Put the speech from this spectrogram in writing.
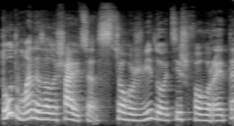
Тут у мене залишаються з цього ж відео ці ж фаворити.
